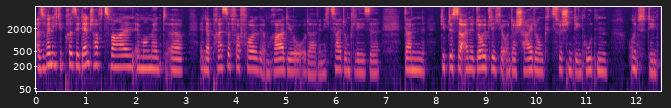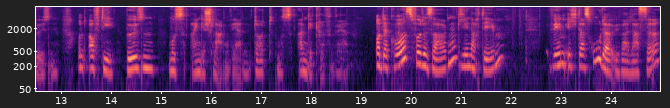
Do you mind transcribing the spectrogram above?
Also wenn ich die Präsidentschaftswahlen im Moment äh, in der Presse verfolge, im Radio oder wenn ich Zeitung lese, dann gibt es da eine deutliche Unterscheidung zwischen den Guten und den Bösen. Und auf die Bösen muss eingeschlagen werden, dort muss angegriffen werden. Und der Kurs würde sagen, je nachdem, wem ich das Ruder überlasse,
